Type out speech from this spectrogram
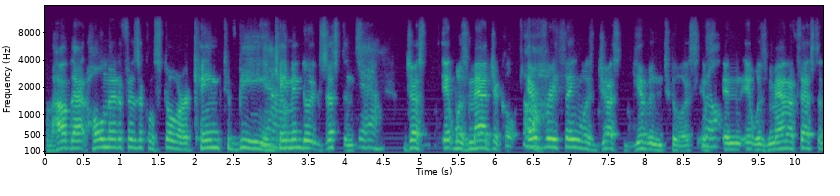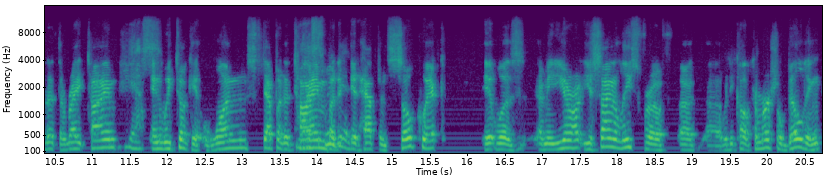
of how that whole metaphysical store came to be Yeah. and came into existence. yeah. Just it was magical. Oh. Everything was just given to us, If- Well- and it was manifested at the right time. Yes. And we took it one step at a time, we but it, it happened so quick it was. I mean, you're you sign a lease for a, a, a what do you call it, commercial building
